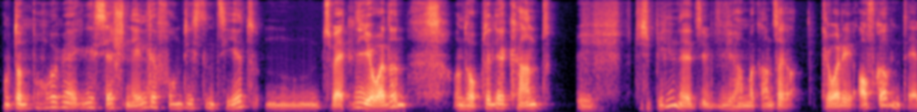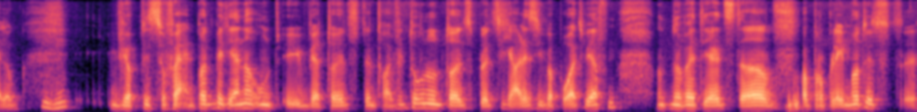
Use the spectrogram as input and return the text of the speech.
Und dann habe ich mich eigentlich sehr schnell davon distanziert, im zweiten Jahr dann, und habe dann erkannt, ich, das bin ich nicht. Wir haben eine ganz klare Aufgabenteilung. Mhm. Ich habe das so vereinbart mit einer und ich werde da jetzt den Teufel tun und da jetzt plötzlich alles über Bord werfen. Und nur weil der jetzt äh, ein Problem hat, jetzt, äh,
